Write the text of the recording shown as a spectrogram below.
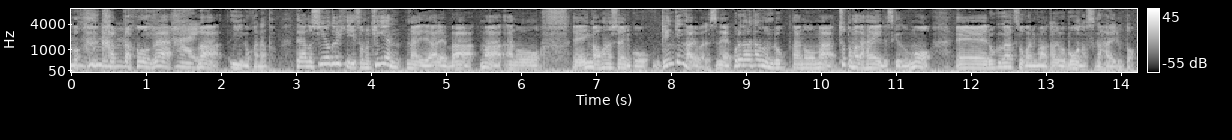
買った方が、はいまあ、いいのかなと。で、あの、信用取引、その期限内であれば、まあ、あの、えー今お話したように、こう、現金があればですね、これから多分、あの、まあ、ちょっとまだ早いですけども、えー6月とかに、まあ、例えばボーナスが入ると。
